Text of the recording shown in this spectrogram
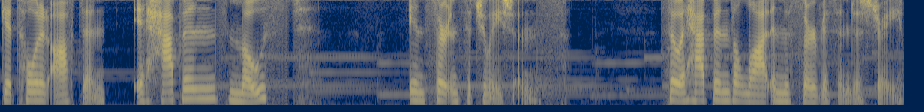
get told it often. It happens most in certain situations. So it happens a lot in the service industry.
